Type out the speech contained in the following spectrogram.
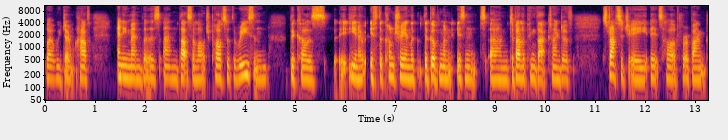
where we don't have any members, and that's a large part of the reason because you know if the country and the, the government isn't um, developing that kind of strategy, it's hard for a bank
